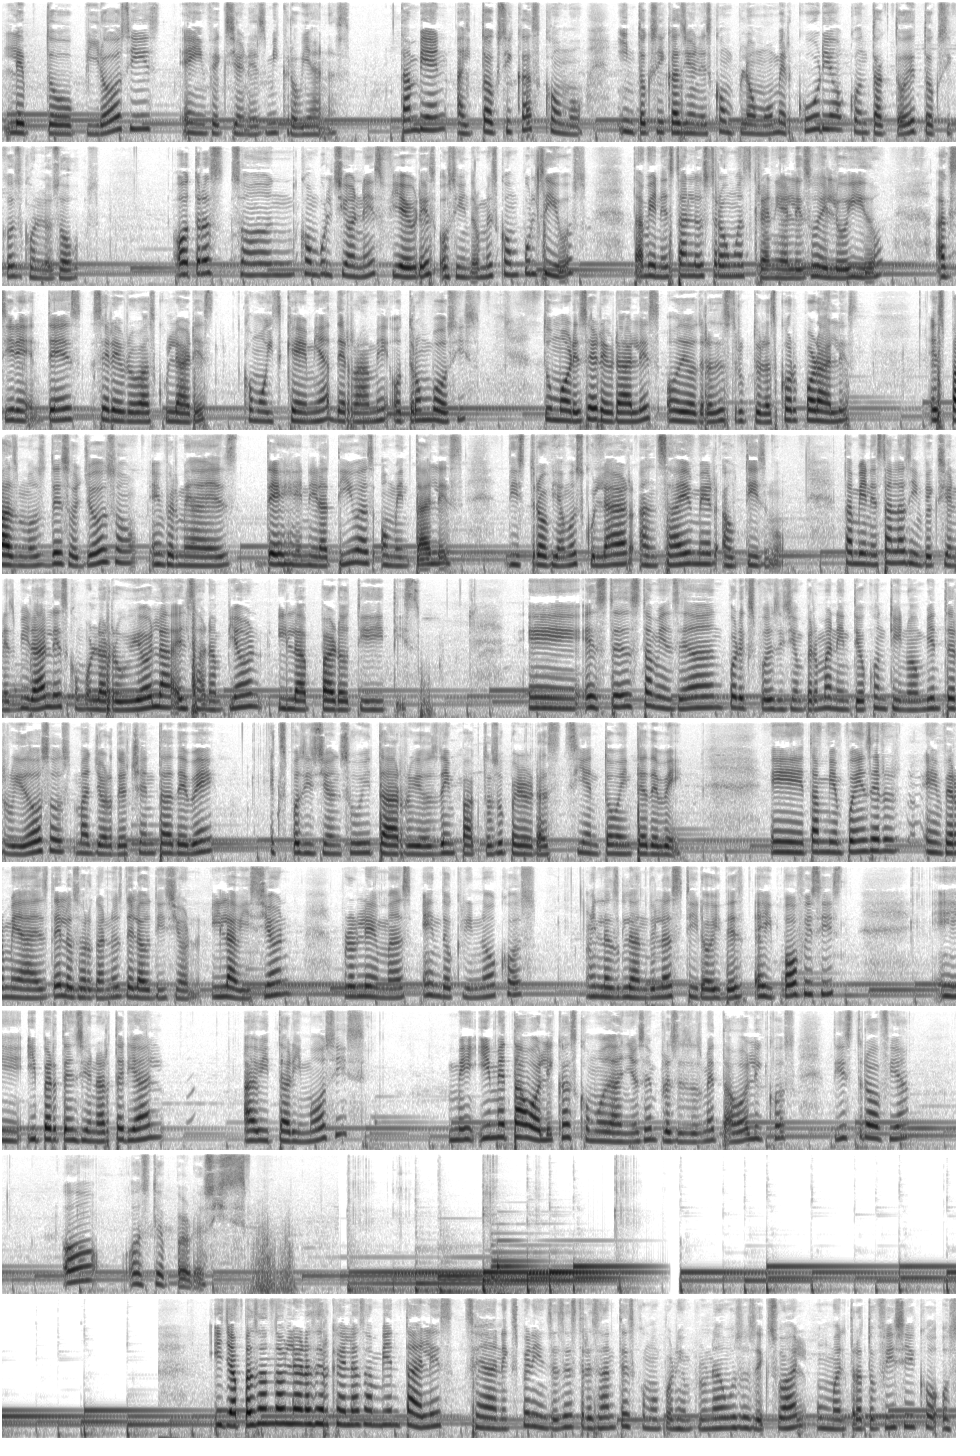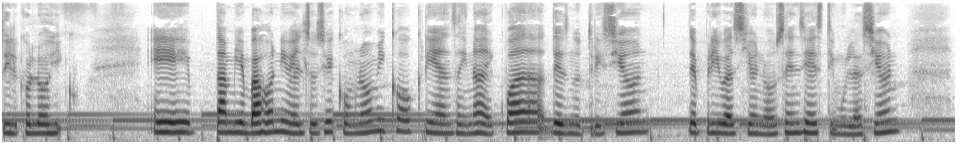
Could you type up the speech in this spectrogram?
leptopirosis e infecciones microbianas. También hay tóxicas como intoxicaciones con plomo, mercurio, contacto de tóxicos con los ojos. Otras son convulsiones, fiebres o síndromes compulsivos. También están los traumas craneales o del oído, accidentes cerebrovasculares como isquemia, derrame o trombosis, tumores cerebrales o de otras estructuras corporales, espasmos de sollozo, enfermedades degenerativas o mentales, distrofia muscular, Alzheimer, autismo. También están las infecciones virales como la rubiola, el sarampión y la parotiditis. Eh, estos también se dan por exposición permanente o continua a ambientes ruidosos, mayor de 80 dB, exposición súbita a ruidos de impacto superior a 120 dB. Eh, también pueden ser enfermedades de los órganos de la audición y la visión, problemas endocrinocos en las glándulas tiroides e hipófisis, hipertensión arterial, avitarimosis, y metabólicas como daños en procesos metabólicos, distrofia o osteoporosis. Y ya pasando a hablar acerca de las ambientales, se dan experiencias estresantes como por ejemplo un abuso sexual, un maltrato físico o psicológico. Eh, también bajo nivel socioeconómico, crianza inadecuada, desnutrición, deprivación o ausencia de estimulación,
